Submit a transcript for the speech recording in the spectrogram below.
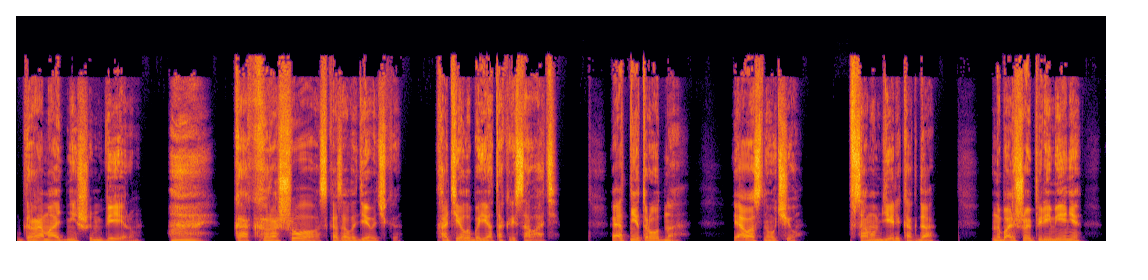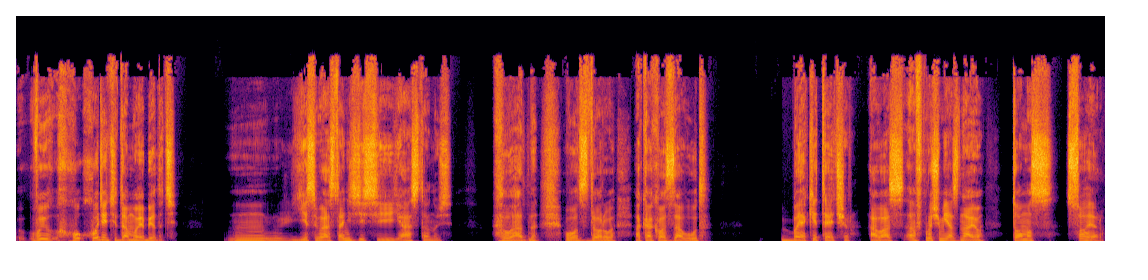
громаднейшим веером. «Ай, как хорошо!» — сказала девочка. «Хотела бы я так рисовать». «Это нетрудно. Я вас научу». «В самом деле, когда?» «На большой перемене. Вы ходите домой обедать?» «Если вы останетесь, и я останусь». «Ладно, вот здорово. А как вас зовут?» «Бекки Тэтчер. А вас? А, впрочем, я знаю. Томас Сойер.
